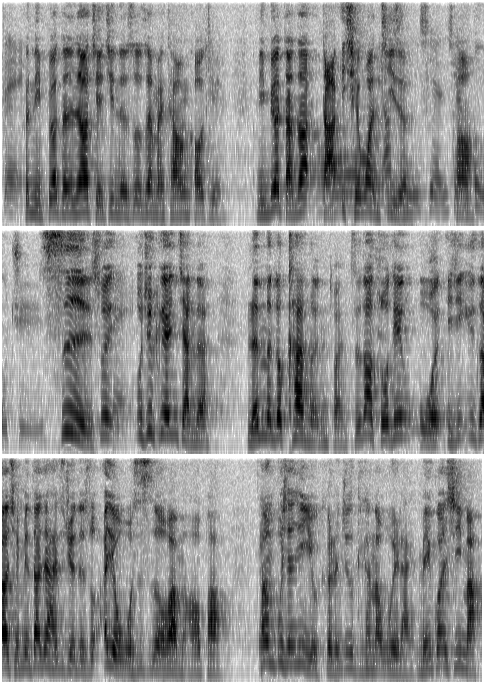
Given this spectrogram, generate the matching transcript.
对。可你不要等人家解禁的时候再买台湾高铁，你不要打到打一千万计的，先布局。是，所以我就跟你讲的，人们都看很短，直到昨天我已经预告前面，大家还是觉得说，哎呦，我是石头化马后炮，他们不相信有可能就是可以看到未来，没关系嘛，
